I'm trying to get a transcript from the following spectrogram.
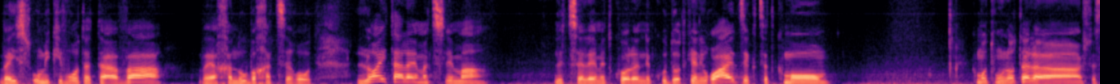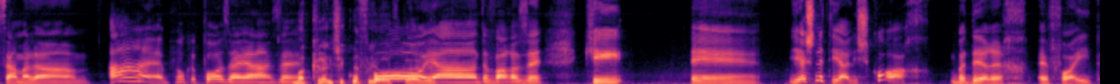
וייסעו מקברות התאווה ויחנו בחצרות. לא הייתה להם מצלמה לצלם את כל הנקודות, כי אני רואה את זה קצת כמו, כמו תמונות על ה... שאתה שם על ה... אה, פה, פה זה היה... זה... מקרן שיקופיות כאלה. היה הדבר הזה, כי אה, יש נטייה לשכוח בדרך איפה היית.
